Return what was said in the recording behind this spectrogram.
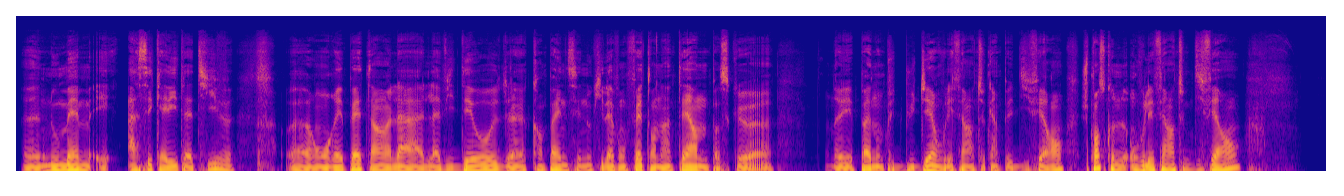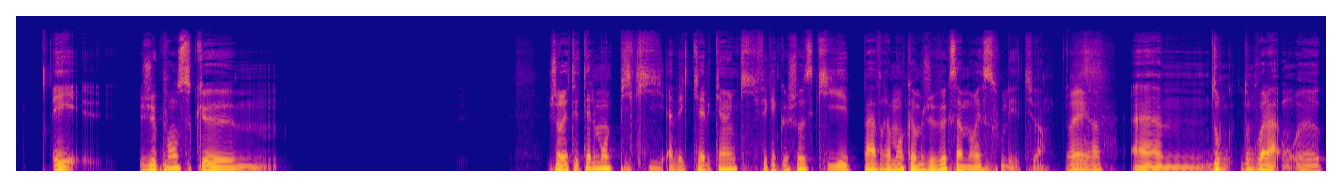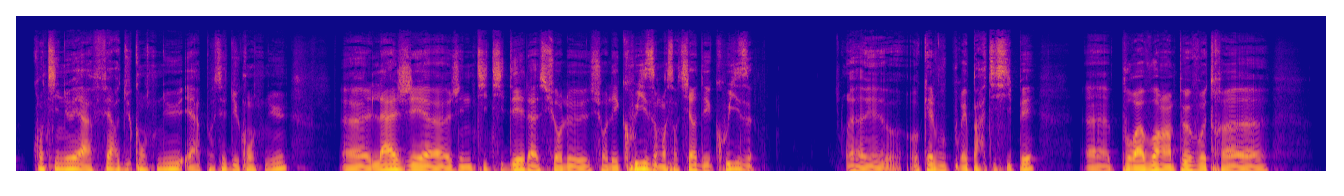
euh, nous-mêmes et assez qualitatives. Euh, on répète, hein, la, la vidéo de la campagne, c'est nous qui l'avons faite en interne parce que euh, on n'avait pas non plus de budget, on voulait faire un truc un peu différent. Je pense qu'on on voulait faire un truc différent. Et je pense que j'aurais été tellement piqué avec quelqu'un qui fait quelque chose qui est pas vraiment comme je veux que ça m'aurait saoulé, tu vois. Ouais, grave. Euh, donc, donc voilà, euh, continuer à faire du contenu et à poster du contenu. Euh, là, j'ai euh, j'ai une petite idée là sur le sur les quiz. On va sortir des quiz euh, auxquels vous pourrez participer euh, pour avoir un peu votre euh,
